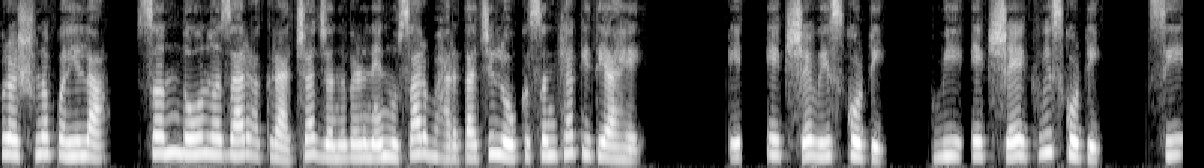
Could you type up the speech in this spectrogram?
प्रश्न पहिला सन दोन हजार अकराच्या जनगणनेनुसार भारताची लोकसंख्या किती आहे? ए एकशे वीस कोटी बी एकशे एकवीस कोटी सी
